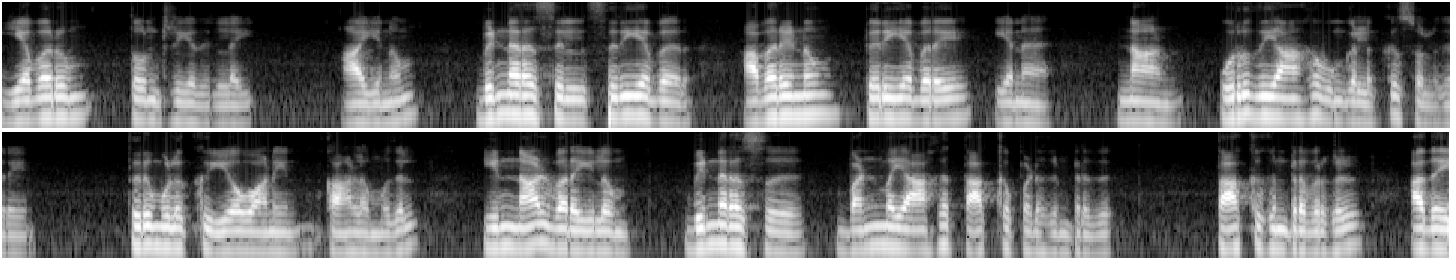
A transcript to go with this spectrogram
எவரும் தோன்றியதில்லை. ஆயினும் விண்ணரசில் சிறியவர் அவரினும் பெரியவரே என நான் உறுதியாக உங்களுக்கு சொல்கிறேன். திருமுழுக்கு யோவானின் காலம் முதல் இந்நாள் வரையிலும் விண்ணரசு வன்மையாக தாக்கப்படுகின்றது. தாக்குகின்றவர்கள் அதை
